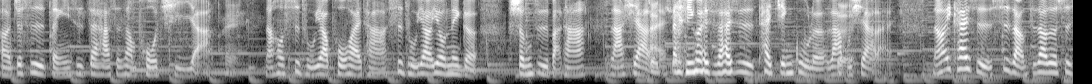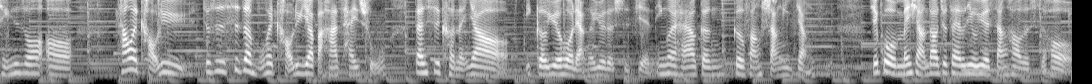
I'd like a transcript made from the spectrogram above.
呃，就是等于是在他身上泼漆呀，然后试图要破坏他，试图要用那个绳子把它拉下来，但因为实在是太坚固了，拉不下来。然后一开始市长知道这个事情是说，哦、呃，他会考虑，就是市政府会考虑要把它拆除，但是可能要一个月或两个月的时间，因为还要跟各方商议这样子。结果没想到就在六月三号的时候，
